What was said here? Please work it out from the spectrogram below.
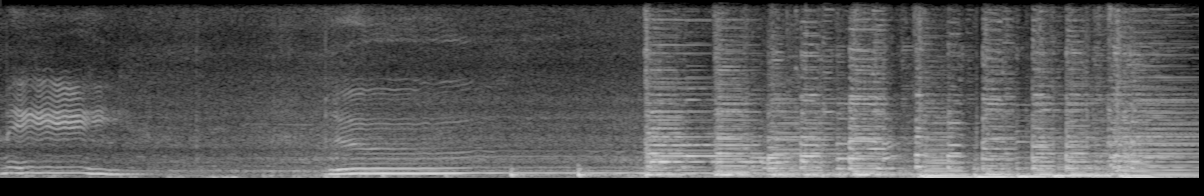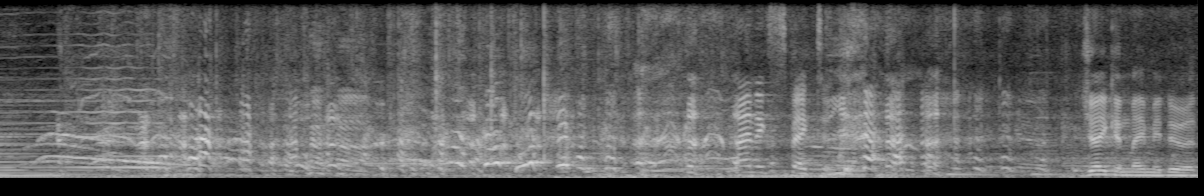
makes me blue. Unexpected. Jakin made me do it.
